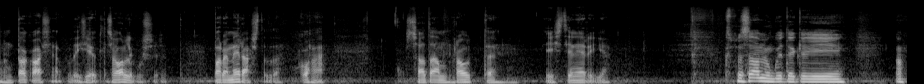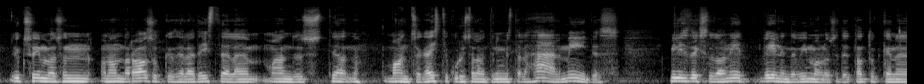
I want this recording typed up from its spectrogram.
on tagasi, nagu ta ise ütles alguses, et parem erastada kohe. sadam, raudtee, Eesti Energia. kas me saame kuidagi noh, üks võimalus on, on anda raasukesele teistele majandustead-, noh, majandusega hästi kursis olevatele inimestele hääl meedias millised võiksid olla need, veel nende võimalused, et natukene,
